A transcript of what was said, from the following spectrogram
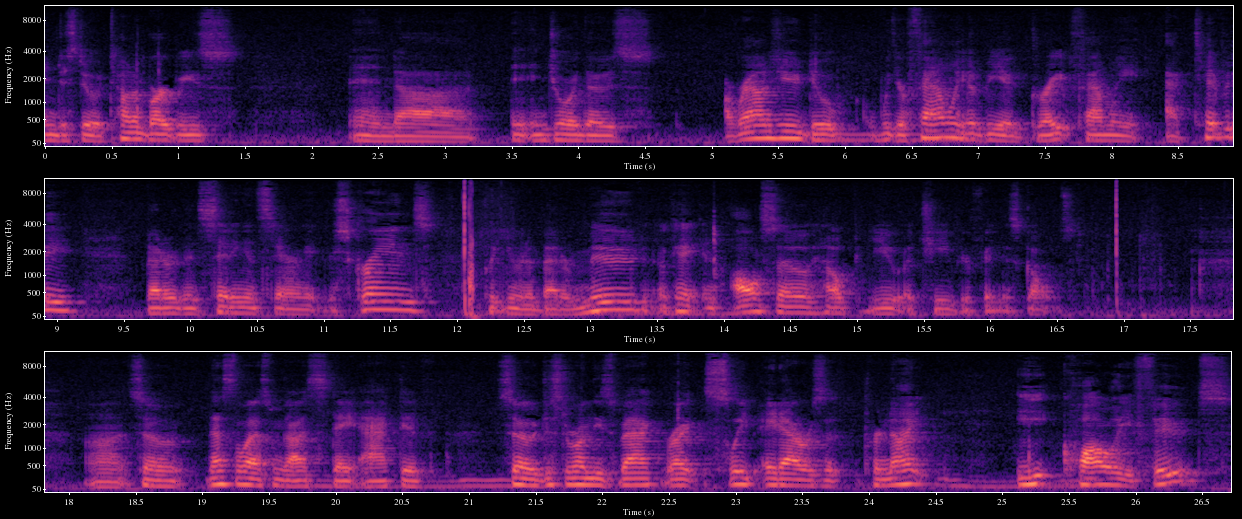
and just do a ton of burpees and uh, enjoy those around you, do with your family. It would be a great family activity, better than sitting and staring at your screens, put you in a better mood, okay, and also help you achieve your fitness goals. Uh, so that's the last one, guys. Stay active. So just to run these back, right? Sleep eight hours per night, eat quality foods,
